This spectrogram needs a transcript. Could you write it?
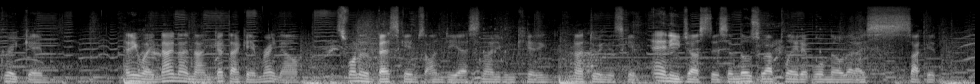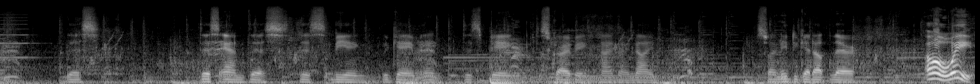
Great game. Anyway, 999, get that game right now. It's one of the best games on DS, not even kidding. I'm not doing this game any justice, and those who have played it will know that I suck at this. This and this. This being the game, and this being describing 999. So I need to get up there. Oh, wait!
